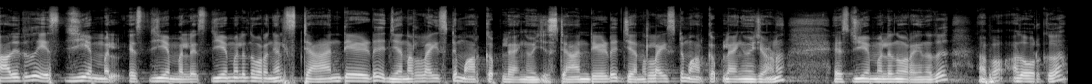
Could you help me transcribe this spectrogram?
ആദ്യത്തത് S G M L S G M L S G M L എന്ന് പറഞ്ഞാൽ standard generalized markup language. Standard generalized markup language ആണ് എസ് ജി എം എൽ എന്ന് പറയുന്നത്. അപ്പോൾ അത് ഓർക്കുക.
